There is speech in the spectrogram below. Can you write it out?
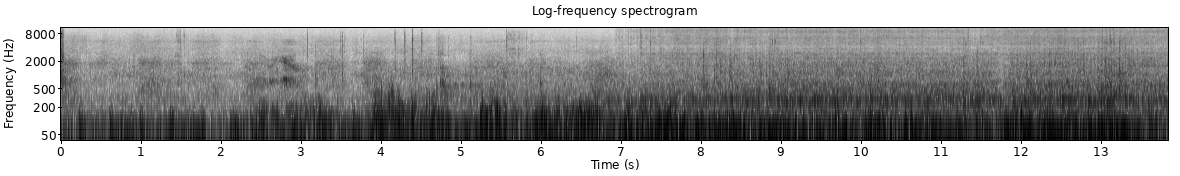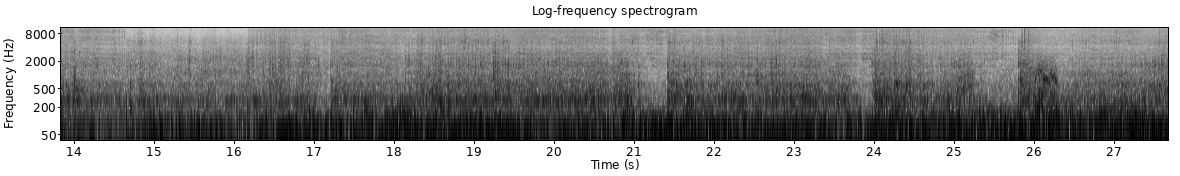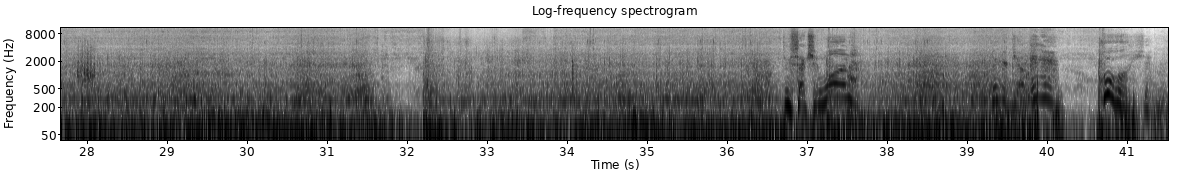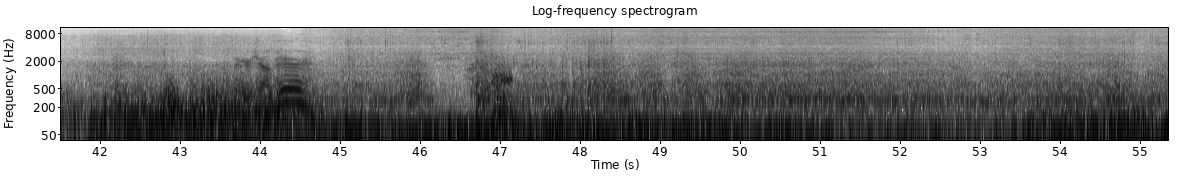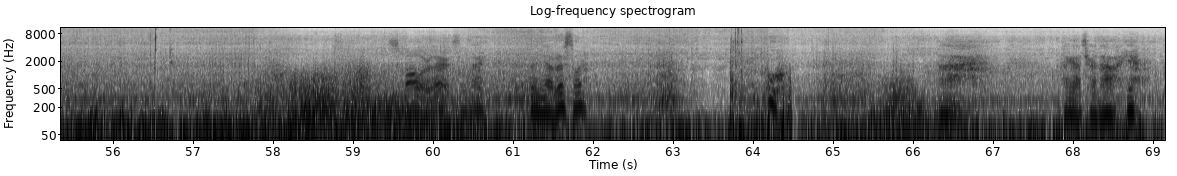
Do section one. Bigger jump here. Holy shit. Bigger jump here. Smaller there, it seems like. Then you have this one. Whew. I gotta try that one again.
